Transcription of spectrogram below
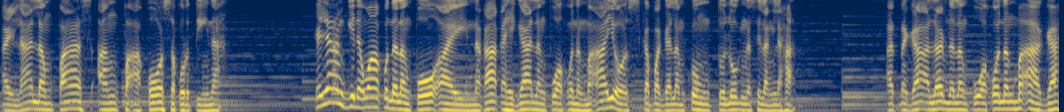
ay lalampas ang paa ko sa kurtina. Kaya ang ginawa ko na lang po ay nakakahiga lang po ako ng maayos kapag alam kong tulog na silang lahat. At nag-a-alarm na lang po ako ng maaga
